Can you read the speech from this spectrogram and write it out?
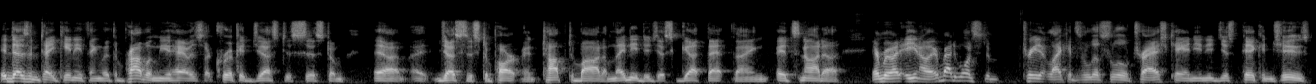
It doesn't take anything. But the problem you have is a crooked justice system, uh, uh, Justice Department, top to bottom. They need to just gut that thing. It's not a everybody. You know, everybody wants to treat it like it's a little, little trash can. You need to just pick and choose.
